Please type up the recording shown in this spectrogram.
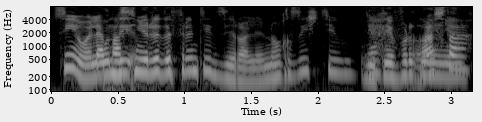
Sim, olhar para a senhora da frente e dizer: Olha, não resistiu, devia ter vergonha. Lá está,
